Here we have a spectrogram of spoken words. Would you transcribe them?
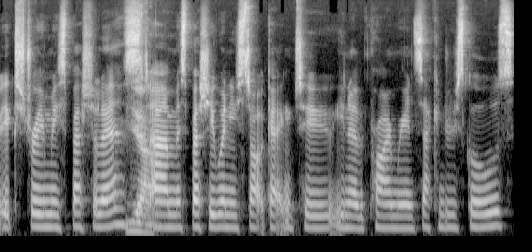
extremely specialist Yeah. um, especially when you start getting to you know the primary and secondary schools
